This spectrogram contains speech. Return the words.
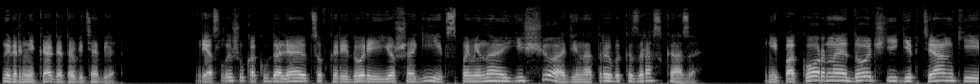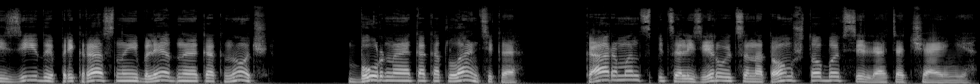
наверняка готовить обед. Я слышу, как удаляются в коридоре ее шаги и вспоминаю еще один отрывок из рассказа. Непокорная дочь египтянки Изиды, прекрасная и бледная, как ночь, бурная, как Атлантика. Кармен специализируется на том, чтобы вселять отчаяние.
